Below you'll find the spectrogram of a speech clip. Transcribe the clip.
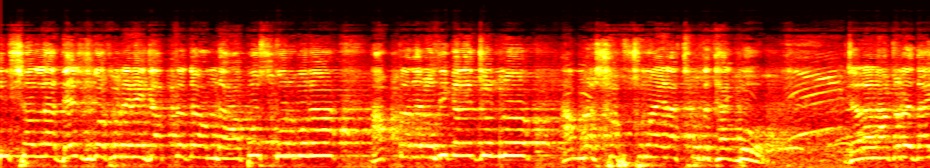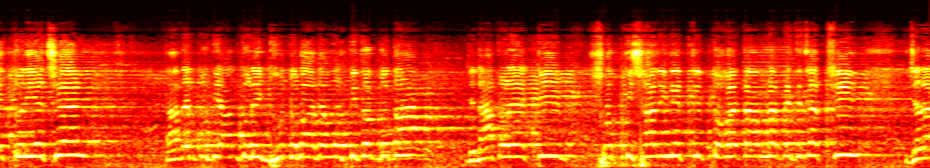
ইনশাল্লাহ দেশ গঠনের এই যাত্রাতে আমরা আপোষ করব না। আপনাদের অধিকারের জন্য আমরা সব সময় রাজপথে থাকব। যারা নাটোরের দায়িত্ব নিয়েছেন, তাদের প্রতি আন্তরিক ধন্যবাদ এবং কৃতজ্ঞতা যে নাটোরে একটি শক্তিশালী নেতৃত্ব হয়তো আমরা পেতে যাচ্ছি। যারা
